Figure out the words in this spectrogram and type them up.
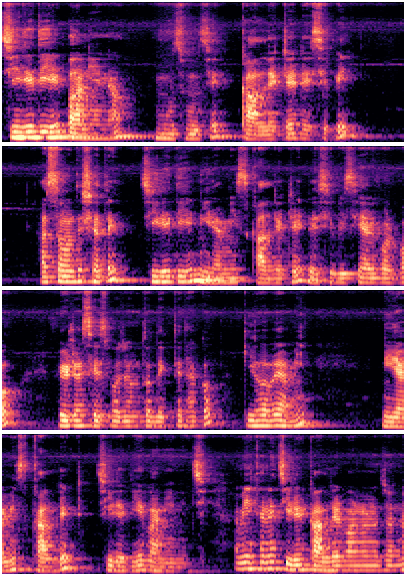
চিড়ে দিয়ে বানিয়ে নাও মুচমুচে কাটলেটের রেসিপি আজ তোমাদের সাথে চিড়ে দিয়ে নিরামিষ কাটলেটের রেসিপি শেয়ার করব। ভিডিওটা শেষ পর্যন্ত দেখতে থাকো। কীভাবে আমি নিরামিষ কাটলেট চিড়ে দিয়ে বানিয়ে নিচ্ছি। আমি এখানে চিড়ের কাটলেট বানানোর জন্য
